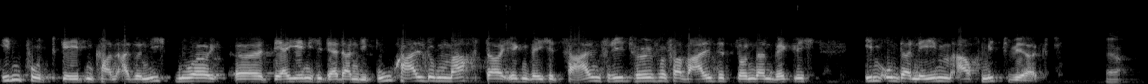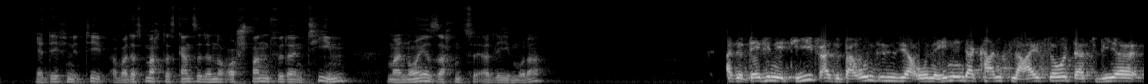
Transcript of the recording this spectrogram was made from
Input geben kann. Also nicht nur äh, derjenige, der dann die Buchhaltung macht, da irgendwelche Zahlenfriedhöfe verwaltet, sondern wirklich im Unternehmen auch mitwirkt. Ja, ja, definitiv. Aber das macht das Ganze dann doch auch spannend für dein Team, mal neue Sachen zu erleben, oder? Also definitiv. Also bei uns ist es ja ohnehin in der Kanzlei so, dass wir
